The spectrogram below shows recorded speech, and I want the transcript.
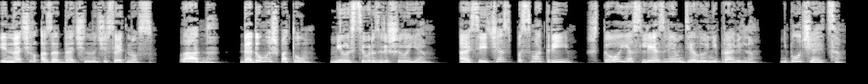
и начал озадаченно чесать нос. Ладно, додумаешь потом, милостиво разрешила я. А сейчас посмотри. Что я с лезвием делаю неправильно? Не получается.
